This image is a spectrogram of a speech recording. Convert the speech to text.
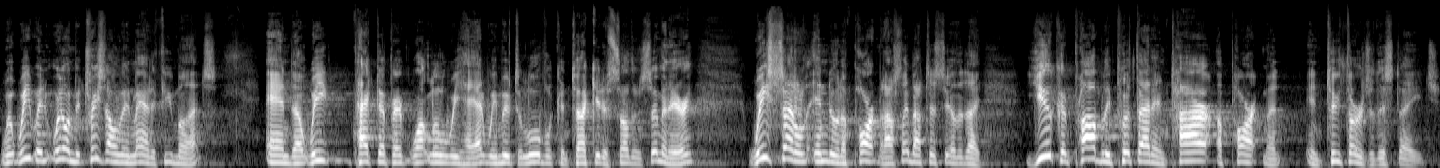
when we, when, we only, Teresa and I only been married a few months, and uh, we packed up every, what little we had. We moved to Louisville, Kentucky to Southern Seminary. We settled into an apartment. I was thinking about this the other day. You could probably put that entire apartment in two thirds of this stage.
